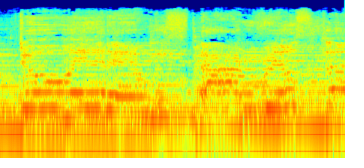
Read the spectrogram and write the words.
start real slow.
